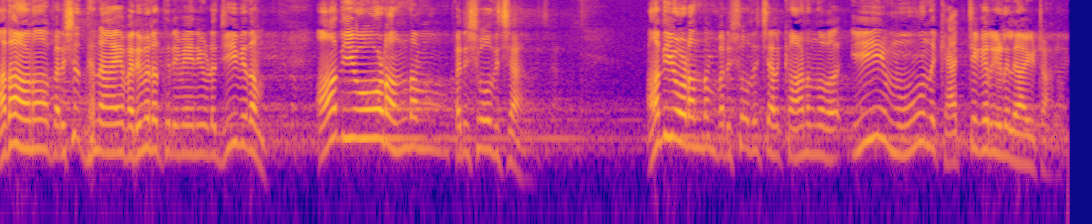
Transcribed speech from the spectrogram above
അതാണ് പരിശുദ്ധനായ പരിമലത്തിരുമേനിയുടെ ജീവിതം. ആദിയോടന്തം പരിശോധിച്ചാൽ ആദിയോടന്തം പരിശോധിച്ചാൽ കാണുന്നത് ഈ മൂന്ന് കാറ്റഗറികളിലായിട്ടാണ്.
